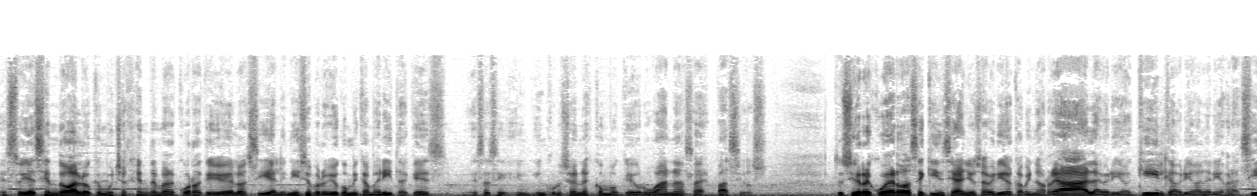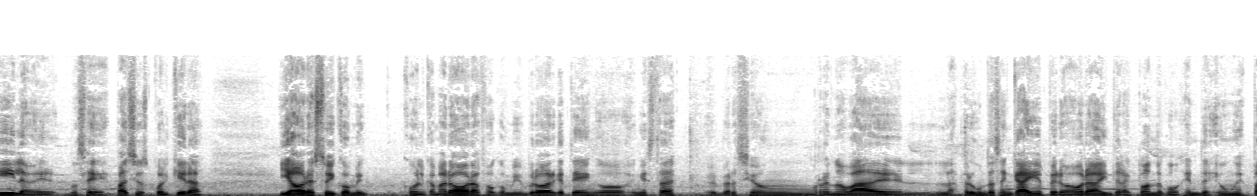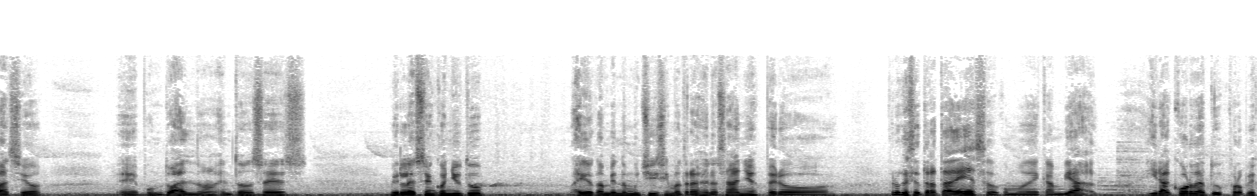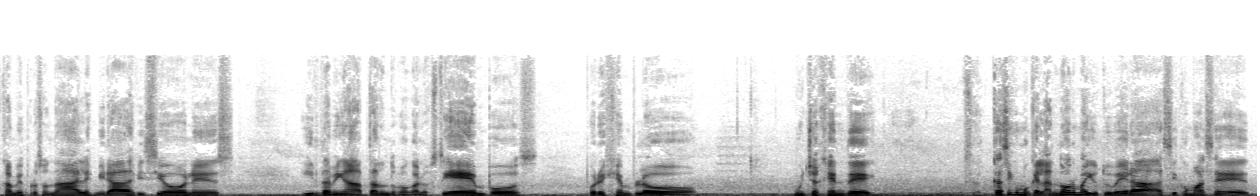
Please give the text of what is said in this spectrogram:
estoy haciendo algo que mucha gente me recuerda que yo ya lo hacía al inicio, pero yo con mi camarita, que es esas in- incursiones como que urbanas a espacios. Entonces sí recuerdo hace 15 años haber ido a Camino Real, haber ido a Quilca, haber ido a Galerías Brasil, haber, no sé, espacios cualquiera. Y ahora estoy con, mi- con el camarógrafo, con mi brother que tengo en esta eh, versión renovada de las preguntas en calle, pero ahora interactuando con gente en un espacio eh, puntual, ¿no? Entonces, mi relación con YouTube ha ido cambiando muchísimo a través de los años, pero creo que se trata de eso, como de cambiar, ir acorde a tus propios cambios personales, miradas, visiones, ir también adaptando un poco a los tiempos. Por ejemplo, mucha gente, casi como que la norma youtubera, así como hace,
